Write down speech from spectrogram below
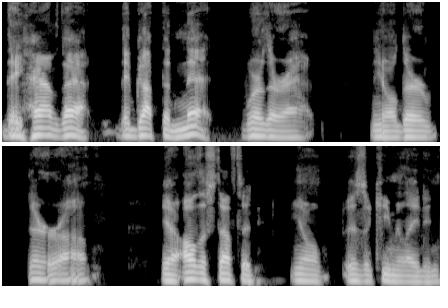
they have that. They've got the net where they're at. You know, they're they're uh, yeah, all the stuff that you know is accumulating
